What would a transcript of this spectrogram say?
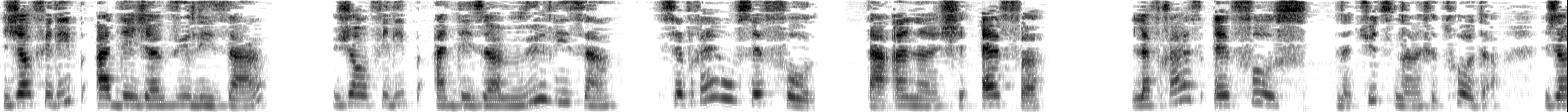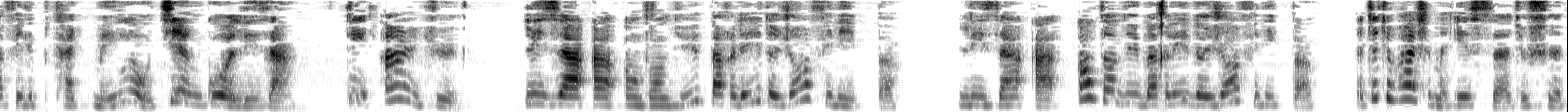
，Jean-Philippe a déjà vu Lisa？Jean-Philippe a déjà vu Lisa Lisa？C'est vrai ou c'est faux？答案呢是 f，la phrase est fausse。那句子呢是错的，Jean-Philippe 他没有见过 Lisa。第二句。Lisa a entendu parler de Jean-Philippe. Lisa a entendu parler de Jean-Philippe. 那这句话什么意思？就是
